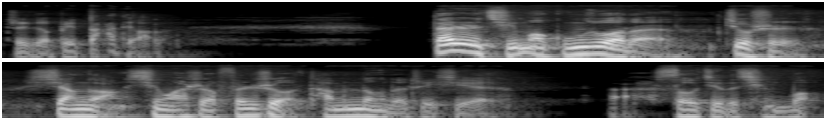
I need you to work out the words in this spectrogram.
这个被打掉了。担任情报工作的就是香港新华社分社他们弄的这些啊搜集的情报。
